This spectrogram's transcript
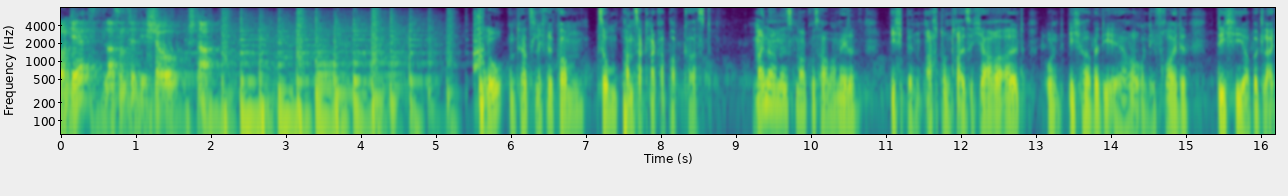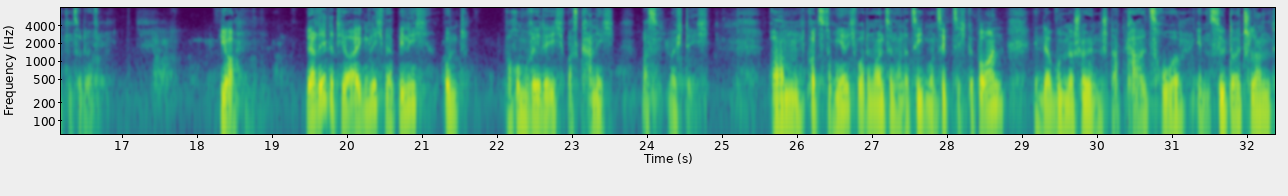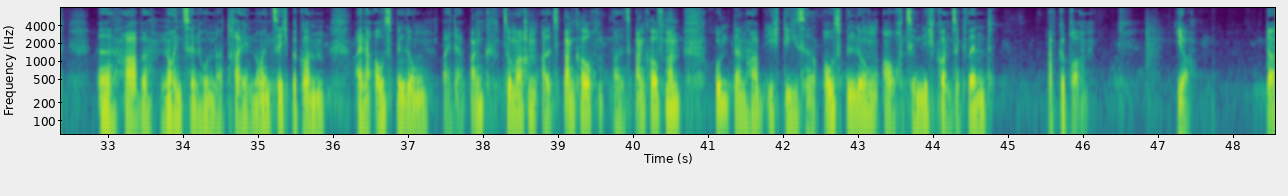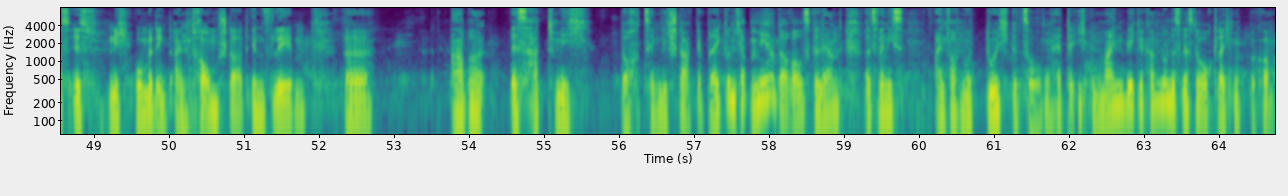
Und jetzt lass uns in die Show starten. Hallo und herzlich willkommen zum Panzerknacker Podcast. Mein Name ist Markus Habermehl, ich bin 38 Jahre alt und ich habe die Ehre und die Freude, dich hier begleiten zu dürfen. Ja, wer redet hier eigentlich? Wer bin ich? Und warum rede ich? Was kann ich? Was möchte ich? Ähm, kurz zu mir, ich wurde 1977 geboren in der wunderschönen Stadt Karlsruhe in Süddeutschland, äh, habe 1993 begonnen, eine Ausbildung bei der Bank zu machen als, Bankkauf, als Bankkaufmann und dann habe ich diese Ausbildung auch ziemlich konsequent abgebrochen. Ja, das ist nicht unbedingt ein Traumstart ins Leben, äh, aber es hat mich doch ziemlich stark geprägt und ich habe mehr daraus gelernt, als wenn ich es einfach nur durchgezogen hätte. Ich bin meinen Weg gegangen und das wirst du auch gleich mitbekommen.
